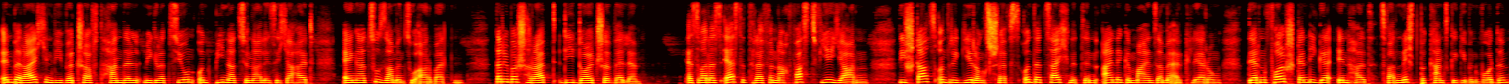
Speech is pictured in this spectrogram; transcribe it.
in Bereichen wie Wirtschaft, Handel, Migration und binationale Sicherheit enger zusammenzuarbeiten. Darüber schreibt die Deutsche Welle. Es war das erste Treffen nach fast vier Jahren. Die Staats- und Regierungschefs unterzeichneten eine gemeinsame Erklärung, deren vollständiger Inhalt zwar nicht bekannt gegeben wurde,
